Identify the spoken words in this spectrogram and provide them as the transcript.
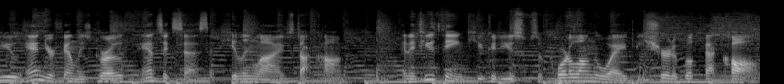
you and your family's growth and success at healinglives.com. And if you think you could use some support along the way, be sure to book that call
